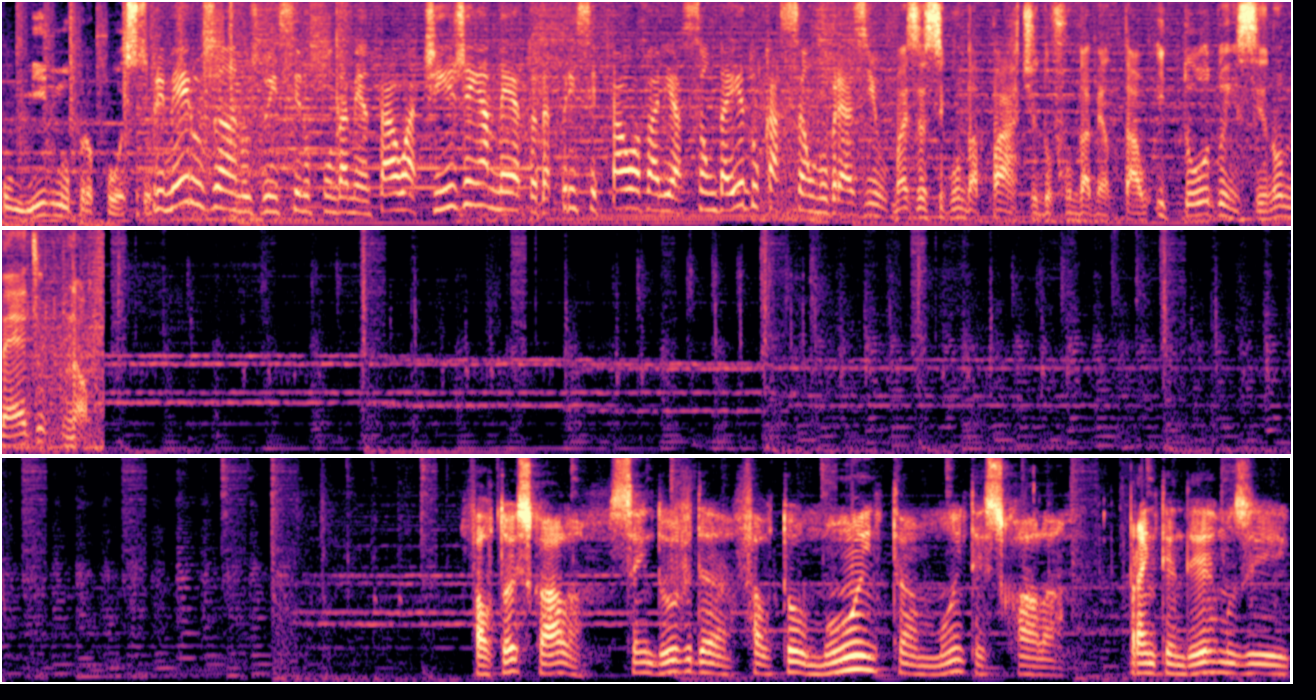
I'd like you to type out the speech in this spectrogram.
o mínimo proposto. Os primeiros anos do ensino fundamental atingem a meta da principal avaliação da educação no Brasil. Mas a segunda parte do fundamental e todo o ensino médio, não. Faltou escola, sem dúvida, faltou muita, muita escola para entendermos e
